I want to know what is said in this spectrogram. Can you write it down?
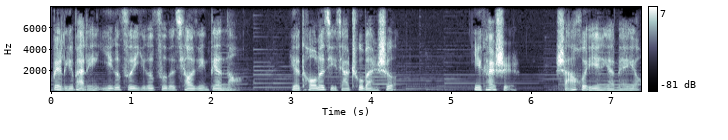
被李百林一个字一个字的敲进电脑，也投了几家出版社。一开始，啥回应也没有。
